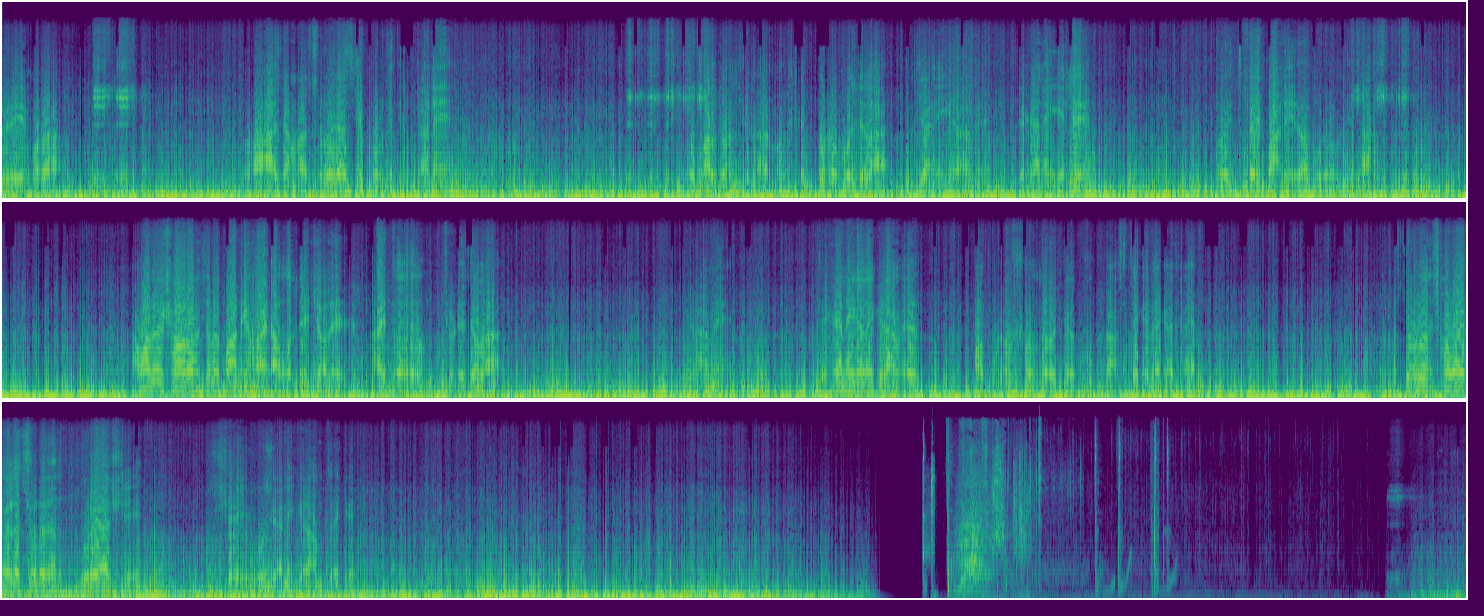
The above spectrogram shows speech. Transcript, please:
বেরিয়ে পড়া। তো আজ আমরা চলে যাচ্ছি প্রকৃতির টানে গোপালগঞ্জ জেলার মুর্শিদপুর উপজেলা, উজানি গ্রামে। সেখানে গেলে ওই পানির লীলা আমাদের শহর অঞ্চলে পানি হয় না বললেই চলে তাই তো ছুটে চলা গ্রামে যেখানে গেলে গ্রামের অপরূপ সৌন্দর্য খুব কাছ থেকে দেখা যায় তো চলুন সবাই মিলে চলেন ঘুরে আসি সেই উজানি গ্রাম থেকে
